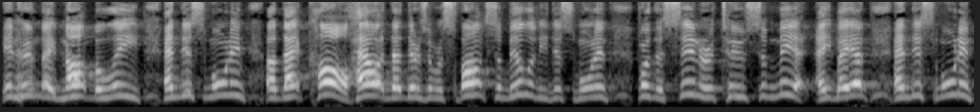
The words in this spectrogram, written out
in whom they've not believed? And this morning, uh, that call, how that there's a responsibility this morning for the sinner to submit. Amen. And this morning,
